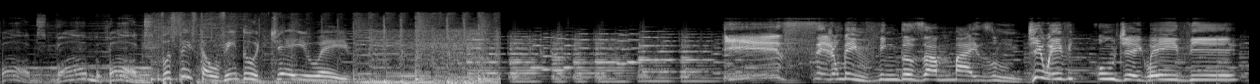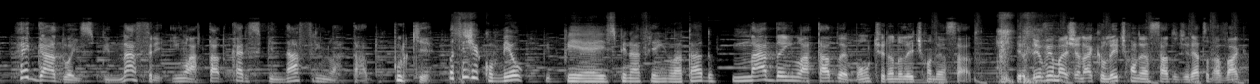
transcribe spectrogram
Bob's, Bob, Bob's. Você está ouvindo J-Wave. E sejam bem-vindos a mais um J-Wave, um J-Wave regado a espinafre enlatado. Cara, espinafre enlatado. Por quê? Você já comeu é, espinafre enlatado? Nada enlatado é bom tirando leite condensado. Eu devo imaginar que o leite condensado direto da vaca,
